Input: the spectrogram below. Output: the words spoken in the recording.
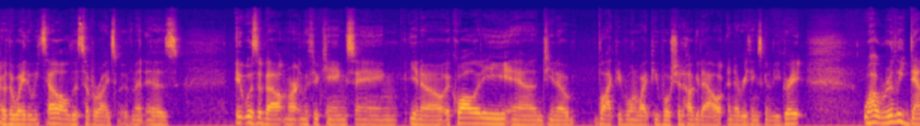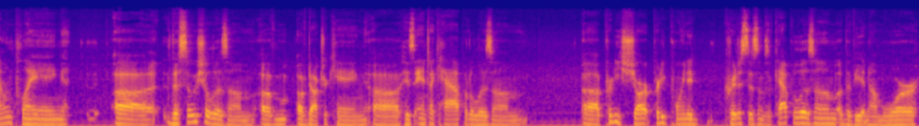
or the way that we tell the civil rights movement is it was about Martin Luther King saying, you know, equality and, you know, black people and white people should hug it out and everything's going to be great, while really downplaying uh, the socialism of, of Dr. King, uh, his anti capitalism, uh, pretty sharp, pretty pointed criticisms of capitalism, of the Vietnam War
